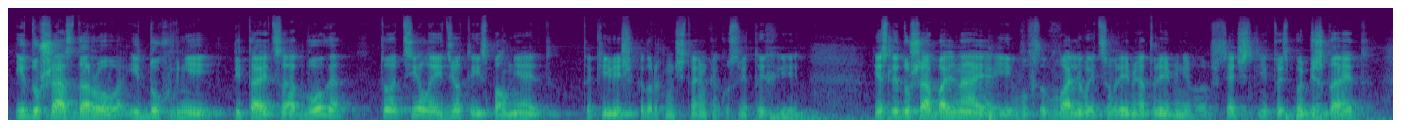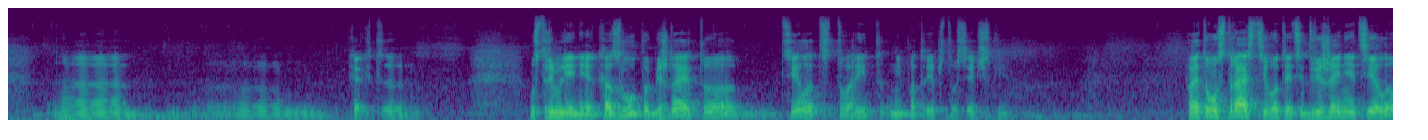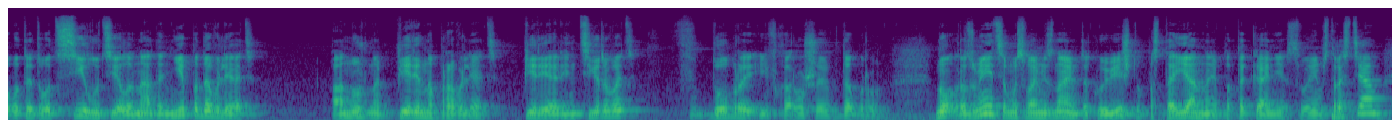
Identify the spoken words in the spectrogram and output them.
и душа здорова, и дух в ней питается от Бога, то тело идет и исполняет такие вещи, которых мы читаем, как у святых. И если душа больная и вваливается время от времени всячески, то есть побеждает, э, э, как это, устремление к козлу, побеждает, то тело творит непотребство всяческие. Поэтому страсти, вот эти движения тела, вот эту вот силу тела надо не подавлять, а нужно перенаправлять, переориентировать в доброе и в хорошее, в добро. Но, разумеется, мы с вами знаем такую вещь, что постоянное потакание своим страстям,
